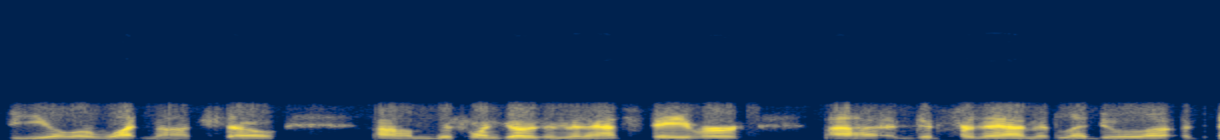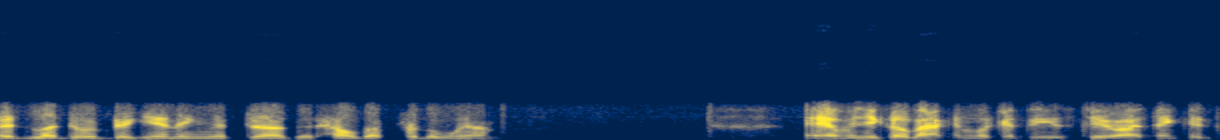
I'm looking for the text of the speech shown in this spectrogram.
steal or whatnot. So um, this one goes in the Nats' favor. Uh, good for them. It led to a it led to a big inning that uh, that held up for the win. And when you go back and look at these too, I think it's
